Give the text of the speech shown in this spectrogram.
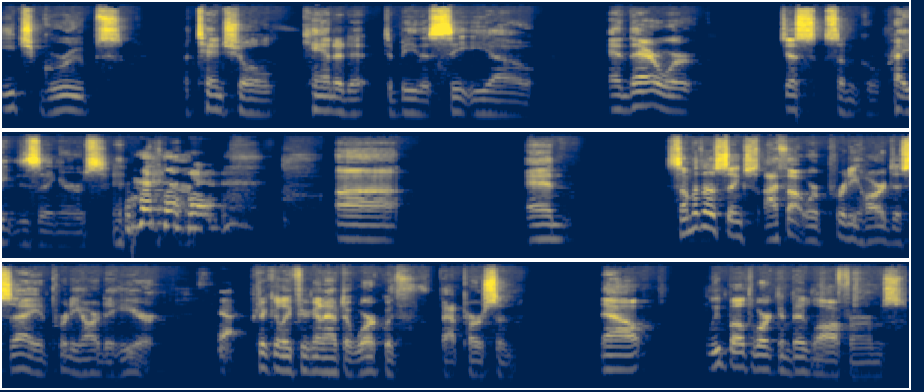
each group's potential candidate to be the CEO. And there were just some great zingers. uh, and some of those things I thought were pretty hard to say and pretty hard to hear. Yeah. Particularly if you're going to have to work with that person. Now, we both worked in big law firms,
